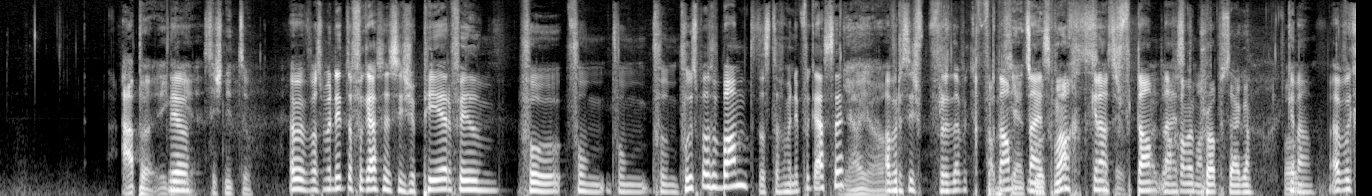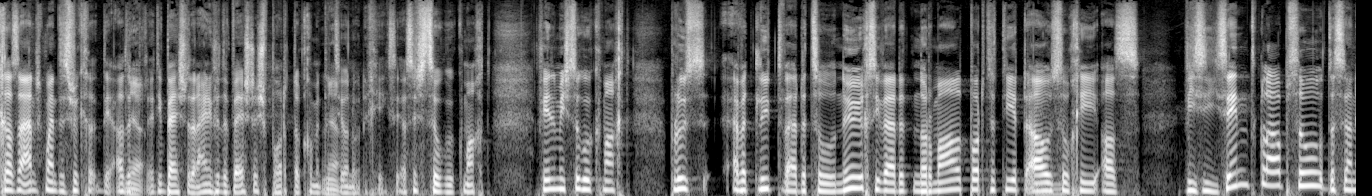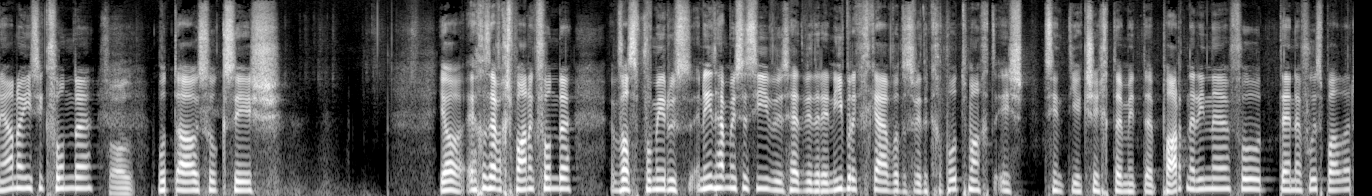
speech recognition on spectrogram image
eben, irgendwie, Ja. es ist nicht so. Aber was wir nicht vergessen, es ist ein PR-Film vom, vom, vom, vom Fußballverband, das darf man nicht vergessen. Ja, ja. Aber es ist verdammt, nice gemacht. Genau, es Also, ist verdammt da nice kann man gemacht. Props sagen. Genau. Aber ich habe es ernst gemeint, das ist wirklich die, oder Ja. die beste, oder eine der besten Sportdokumentationen, die ich je gesehen habe. Es ist so gut gemacht. Der Film ist so gut gemacht. Plus, eben die Leute werden so nöch, sie werden normal porträtiert, auch Mhm. so ein bisschen als wie sie sind, glaube ich, so. Das habe ich auch noch easy gefunden, Voll. wo du auch so siehst. Ja, ich habe es einfach spannend gefunden. Was von mir aus nicht haben müssen sein, weil es hat wieder einen Einblick gegeben, der das wieder kaputt macht, ist, sind die Geschichten mit den Partnerinnen von diesen Fußballern.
